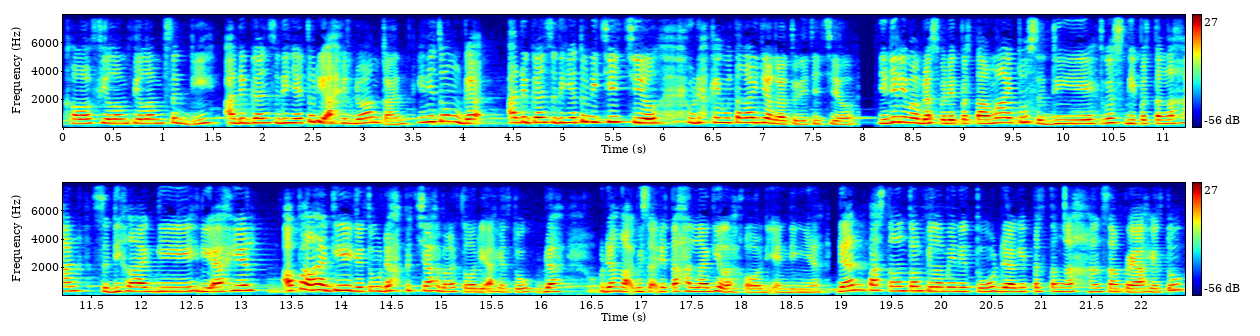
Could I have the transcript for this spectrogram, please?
kalau film-film sedih adegan sedihnya itu di akhir doang kan. Ini tuh nggak adegan sedihnya tuh dicicil. Udah kayak hutang aja nggak tuh dicicil. Jadi 15 menit pertama itu sedih, terus di pertengahan sedih lagi, di akhir apa lagi gitu. Udah pecah banget kalau di akhir tuh. Udah udah nggak bisa ditahan lagi lah kalau di endingnya. Dan pas nonton film ini tuh dari pertengahan sampai akhir tuh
